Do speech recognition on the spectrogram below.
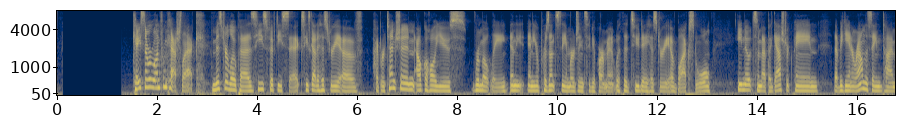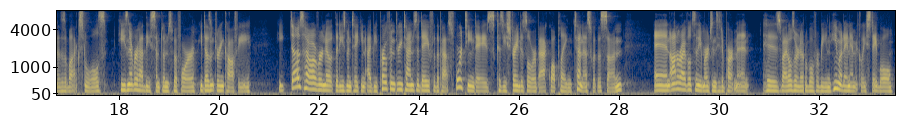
Case number one from Kashlak. Mr. Lopez, he's 56. He's got a history of hypertension, alcohol use remotely, and, the, and he presents the emergency department with a two day history of black stool. He notes some epigastric pain that began around the same time as the black stools. He's never had these symptoms before. He doesn't drink coffee. He does, however, note that he's been taking ibuprofen three times a day for the past 14 days because he strained his lower back while playing tennis with his son. And on arrival to the emergency department, his vitals are notable for being hemodynamically stable.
